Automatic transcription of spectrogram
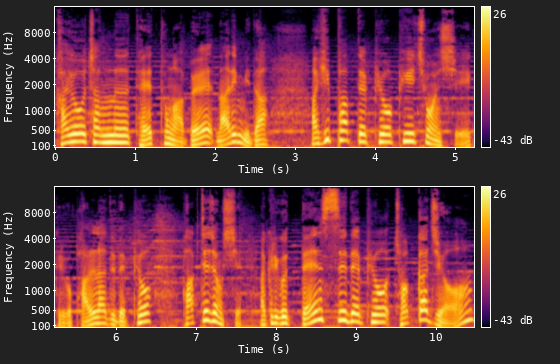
가요 장르 대통합의 날입니다 아, 힙합 대표 PH1 씨, 그리고 발라드 대표 박재정 씨, 아, 그리고 댄스 대표 저까지요.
